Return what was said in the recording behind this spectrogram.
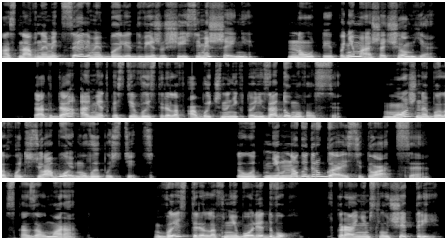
«Основными целями были движущиеся мишени. Ну, ты понимаешь, о чем я. Тогда о меткости выстрелов обычно никто не задумывался. Можно было хоть всю обойму выпустить». «Тут немного другая ситуация», – сказал Марат. «Выстрелов не более двух, в крайнем случае три,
